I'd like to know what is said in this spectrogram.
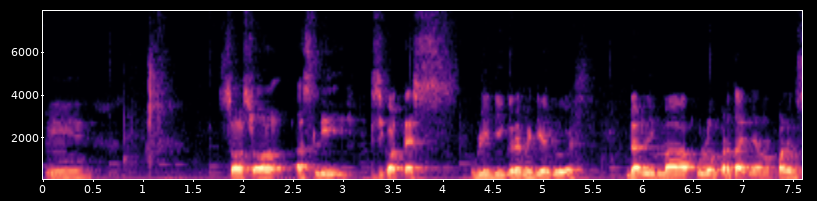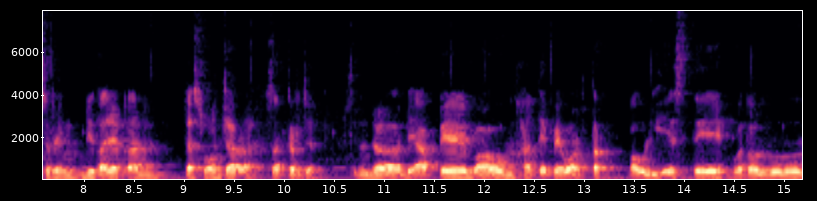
Ini soal-soal asli psikotes aku beli di Gramedia dulu guys. Dan 50 pertanyaan yang paling sering ditanyakan tes wawancara saat kerja. Sini ada DAP, BAUM, HTP, Warteg, Pauli ST, pengetahuan umum,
